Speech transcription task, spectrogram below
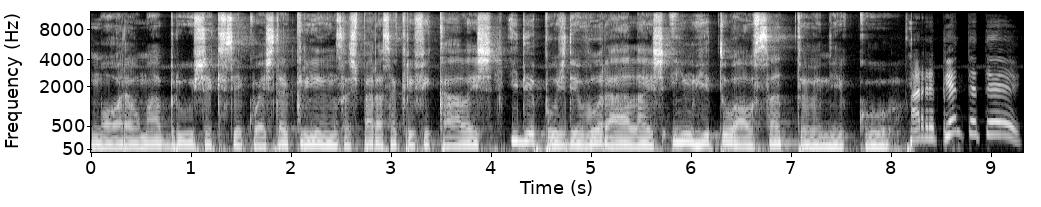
mora uma bruxa que sequestra crianças para sacrificá-las e depois devorá-las em um ritual satânico. ¡Arrepiéntete!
